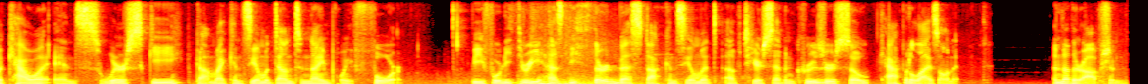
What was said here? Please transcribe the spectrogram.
Mikawa and Swirsky got my concealment down to 9.4. B-43 has the third best stock concealment of tier 7 cruisers, so capitalize on it. Another option,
